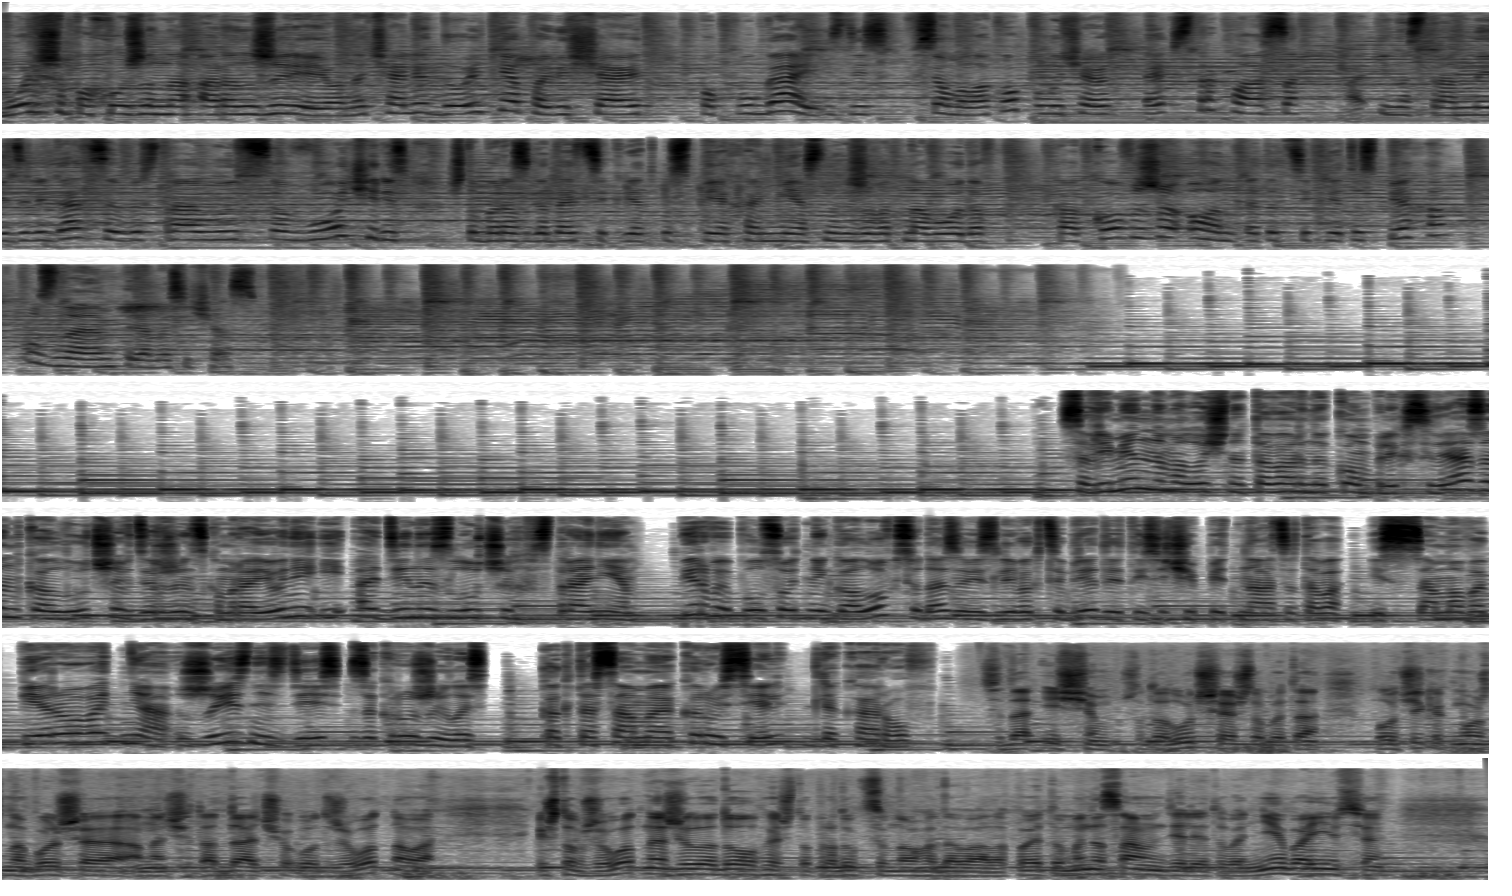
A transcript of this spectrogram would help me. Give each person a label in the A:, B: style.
A: больше похожа на оранжерею. О начале дойки оповещает попугай. Здесь все молоко получают экстра-класса, а иностранные делегации выстраиваются в очередь, чтобы разгадать секрет успеха местных животноводов. Каков же он, этот секрет успеха, узнаем прямо сейчас. Современный молочно-товарный комплекс «Вязанка» лучший в Дзержинском районе и один из лучших в стране. Первые полсотни голов сюда завезли в октябре 2015-го. И с самого первого дня жизнь здесь закружилась, как та самая карусель для коров.
B: Всегда ищем что-то лучшее, чтобы это получить как можно больше значит, отдачу от животного и чтобы животное жило долго, и чтобы продукции много давало. Поэтому мы на самом деле этого не боимся.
